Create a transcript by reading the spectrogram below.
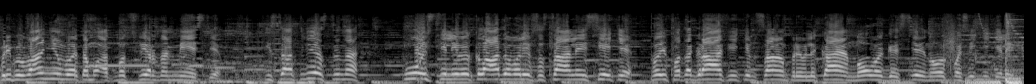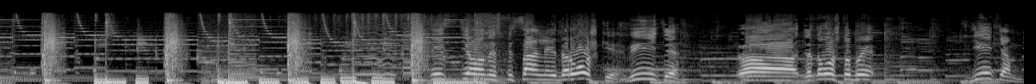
пребыванием в этом атмосферном месте. И, соответственно, постили выкладывали в социальные сети свои фотографии, тем самым привлекая новых гостей, новых посетителей. Сделаны специальные дорожки, видите, Э, для того, чтобы детям,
